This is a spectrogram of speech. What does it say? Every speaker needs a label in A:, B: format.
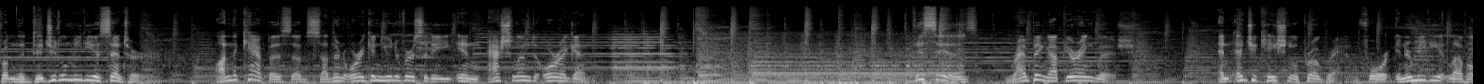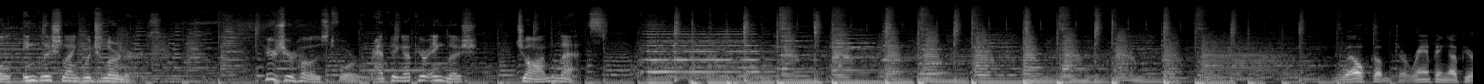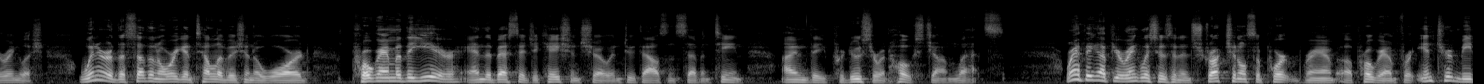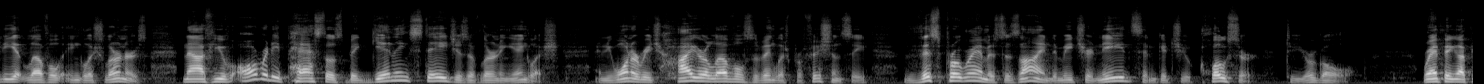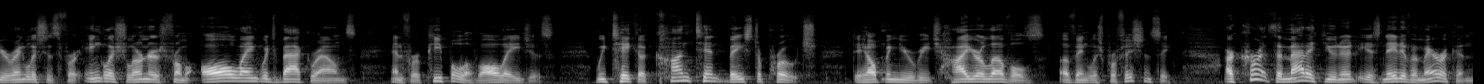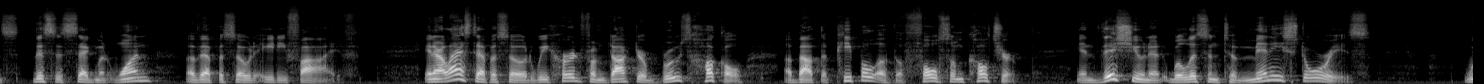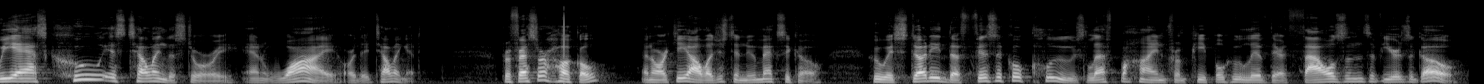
A: from the Digital Media Center on the campus of Southern Oregon University in Ashland, Oregon. This is Ramping Up Your English, an educational program for intermediate level English language learners. Here's your host for Ramping Up Your English, John Letts.
B: Welcome to Ramping Up Your English. Winner of the Southern Oregon Television Award, Program of the Year, and the Best Education Show in 2017. I'm the producer and host, John Letts. Ramping Up Your English is an instructional support program, uh, program for intermediate level English learners. Now, if you've already passed those beginning stages of learning English and you want to reach higher levels of English proficiency, this program is designed to meet your needs and get you closer to your goal. Ramping Up Your English is for English learners from all language backgrounds and for people of all ages. We take a content based approach to helping you reach higher levels of English proficiency. Our current thematic unit is Native Americans. This is segment one of episode 85. In our last episode, we heard from Dr. Bruce Huckell about the people of the Folsom culture. In this unit, we'll listen to many stories we ask who is telling the story and why are they telling it. Professor Huckell, an archaeologist in New Mexico, who has studied the physical clues left behind from people who lived there thousands of years ago,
